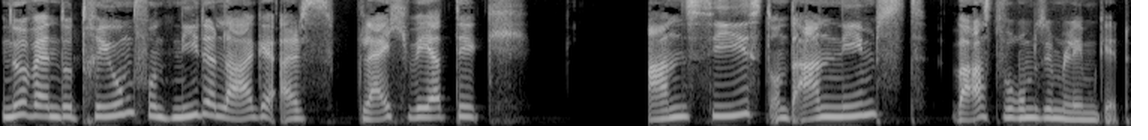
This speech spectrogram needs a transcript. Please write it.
nur wenn du Triumph und Niederlage als gleichwertig ansiehst und annimmst, weißt, worum es im Leben geht.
